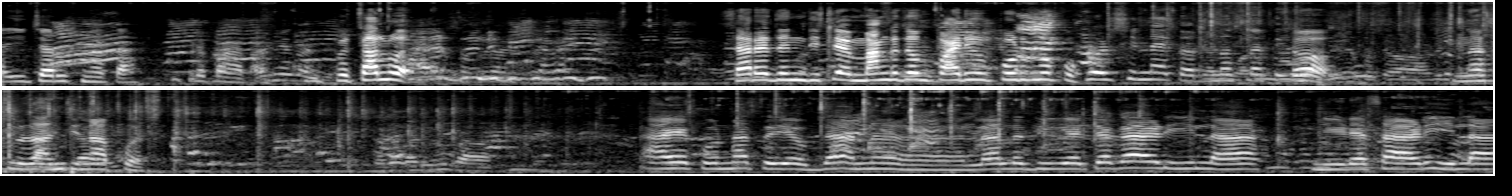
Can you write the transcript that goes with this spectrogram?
विचारूच नका. इकडे पाहता चालू आहे. सारे जण दिसले मांग जाऊन पारीवर पडू नको. पडशील नाही तर नसला ते. हो. नसलं आणखी नापस. आहे कोणाचं योगदान? लाल दिव्याच्या गाडीला निळ्या साडीला.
